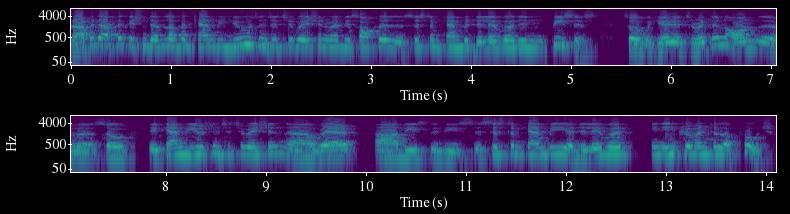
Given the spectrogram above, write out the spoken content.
Rapid application development can be used in situation where the software system can be delivered in pieces. So here it's written on, uh, so it can be used in situation uh, where uh, the, the system can be uh, delivered in incremental approach.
